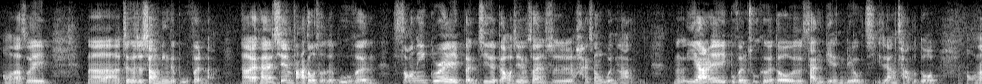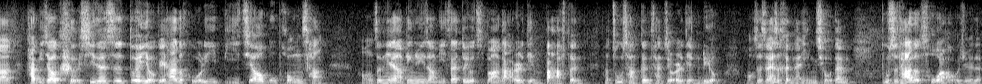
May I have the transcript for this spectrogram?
哦，那所以那这个是伤兵的部分啦。那来看先发投手的部分，Sonny Gray 本季的表现算是还算稳啦。那个 ERA 部分主客都是三点六几这样差不多。哦，那他比较可惜的是队友给他的火力比较不捧场。哦，整体来讲，平均一场比赛队友只帮他打二点八分，那主场更惨，只有二点六。哦，这实在是很难赢球，但不是他的错啦，我觉得。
